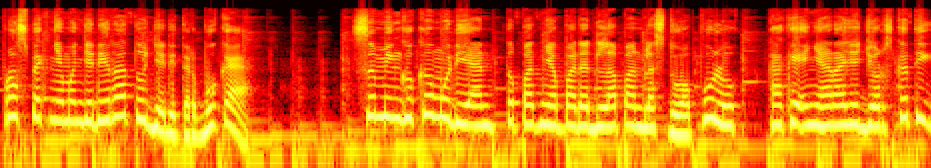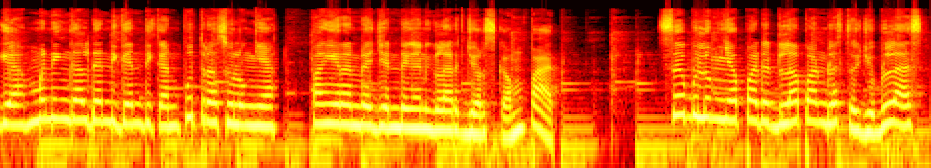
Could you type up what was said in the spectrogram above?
prospeknya menjadi ratu jadi terbuka. Seminggu kemudian, tepatnya pada 1820, kakeknya Raja George III meninggal dan digantikan putra sulungnya, Pangeran Regent dengan gelar George keempat. Sebelumnya pada 1817,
